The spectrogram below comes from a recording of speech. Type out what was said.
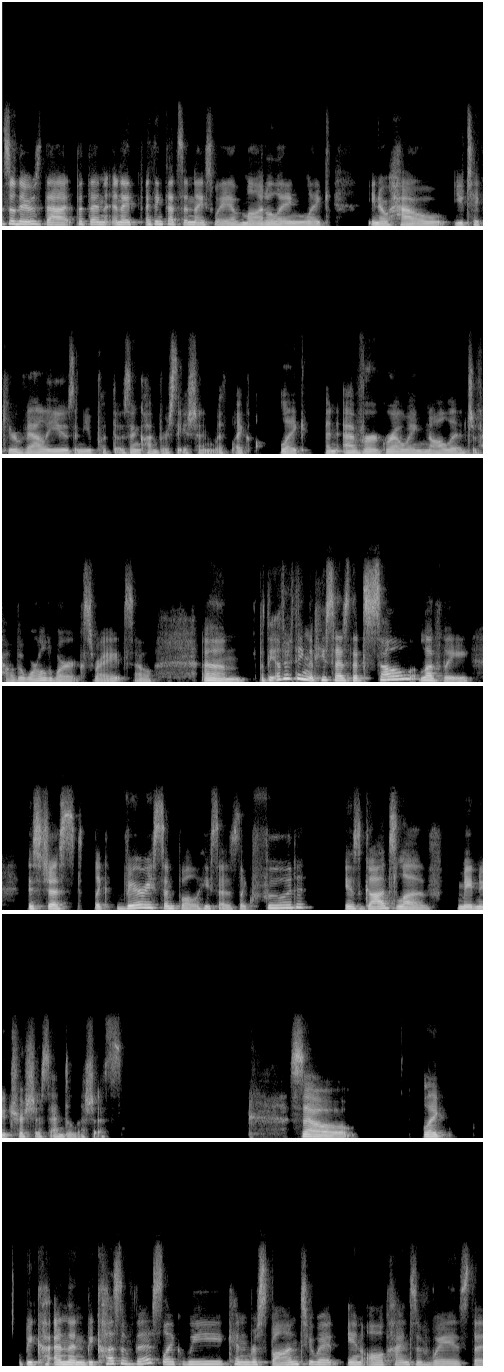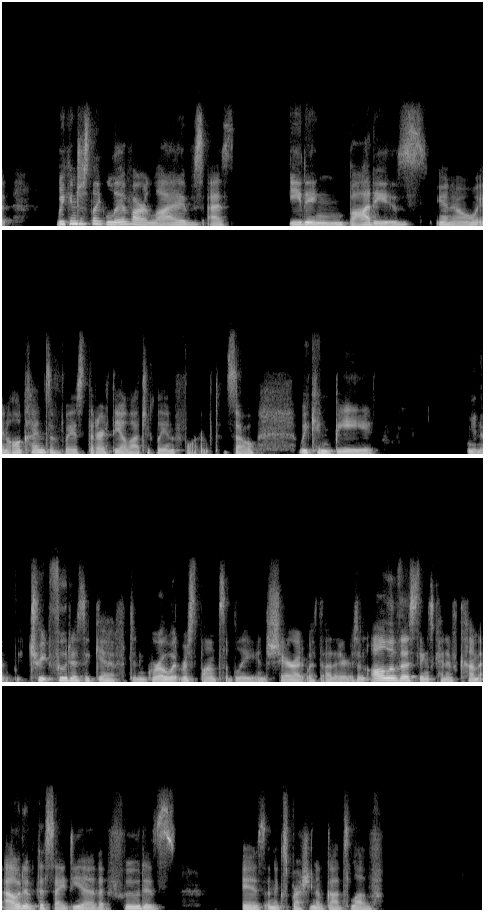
so there's that. But then and I, I think that's a nice way of modeling like you know how you take your values and you put those in conversation with like like an ever growing knowledge of how the world works right? So um but the other thing that he says that's so lovely is just like very simple. He says, like, food is God's love made nutritious and delicious. So, like, because and then because of this, like, we can respond to it in all kinds of ways that we can just like live our lives as eating bodies, you know, in all kinds of ways that are theologically informed. So we can be you know we treat food as a gift and grow it responsibly and share it with others. And all of those things kind of come out of this idea that food is is an expression of god's love.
